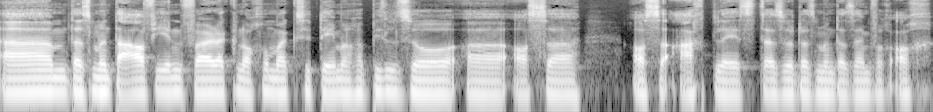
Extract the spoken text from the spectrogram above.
ähm, dass man da auf jeden Fall ein Knochenmarksystem auch ein bisschen so äh, außer, außer Acht lässt. Also dass man das einfach auch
